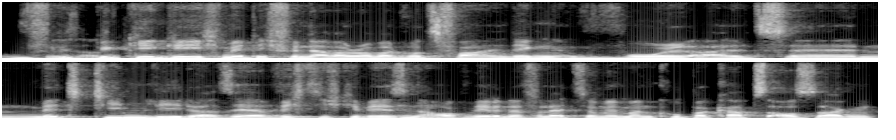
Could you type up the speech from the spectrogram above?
Gehe ich mit. Ich finde aber Robert Woods vor allen Dingen wohl als äh, Mit-Teamleader sehr wichtig gewesen, mhm. auch während der Verletzung, wenn man Cooper Cups Aussagen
